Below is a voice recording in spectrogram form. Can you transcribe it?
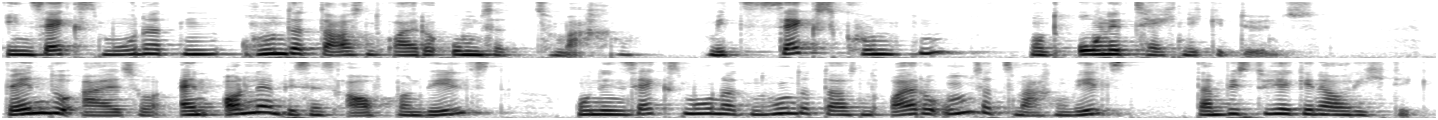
in sechs Monaten 100.000 Euro Umsatz zu machen. Mit sechs Kunden und ohne Technikgedöns. Wenn du also ein Online-Business aufbauen willst und in sechs Monaten 100.000 Euro Umsatz machen willst, dann bist du hier genau richtig.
